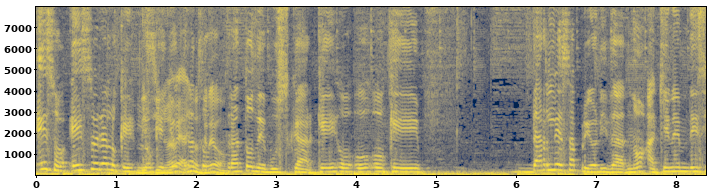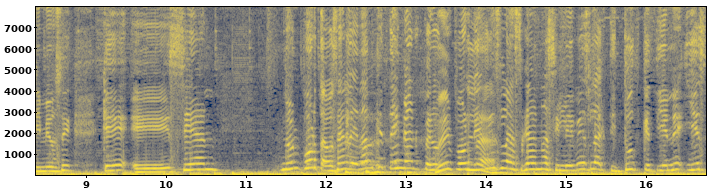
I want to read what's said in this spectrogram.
eso, eso era lo que, lo que yo 19 años, trato, de buscar, que, o, o- o que darle esa prioridad, ¿no? Aquí en MDC Music, que eh, sean no importa, o sea, la edad que tengan, pero No importa. le ves las ganas y le ves la actitud que tiene y es,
